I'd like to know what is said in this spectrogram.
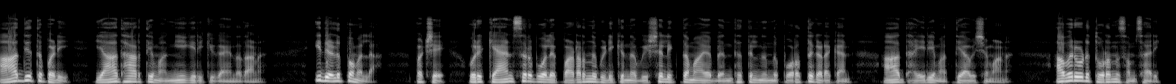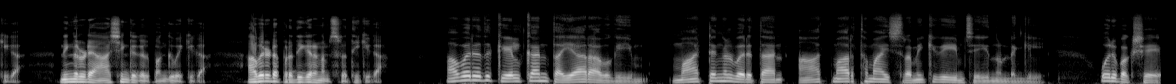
ആദ്യത്തെ പടി യാഥാർത്ഥ്യം അംഗീകരിക്കുക എന്നതാണ്. ഇതെളുപ്പമല്ല. പക്ഷേ ഒരു ക്യാൻസർ പോലെ പടർന്നു പിടിക്കുന്ന വിഷലിപ്തമായ ബന്ധത്തിൽ നിന്ന് പുറത്തു കടക്കാൻ ആ ധൈര്യം അത്യാവശ്യമാണ്. അവരോട് തുറന്നു സംസാരിക്കുക. നിങ്ങളുടെ ആശങ്കകൾ പങ്കുവയ്ക്കുക. അവരുടെ പ്രതികരണം ശ്രദ്ധിക്കുക. അവരത് കേൾക്കാൻ തയ്യാറാവുകയും മാറ്റങ്ങൾ വരുത്താൻ ആത്മാർത്ഥമായി ശ്രമിക്കുകയും ചെയ്യുന്നുണ്ടെങ്കിൽ ഒരുപക്ഷെ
